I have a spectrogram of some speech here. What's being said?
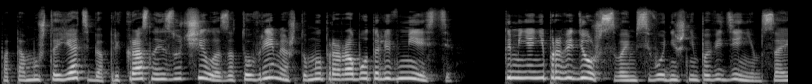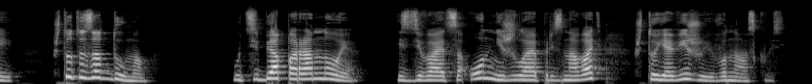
Потому что я тебя прекрасно изучила за то время, что мы проработали вместе. Ты меня не проведешь своим сегодняшним поведением, Саид. Что ты задумал? У тебя паранойя, издевается он, не желая признавать, что я вижу его насквозь.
